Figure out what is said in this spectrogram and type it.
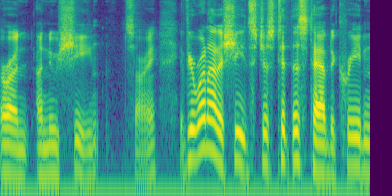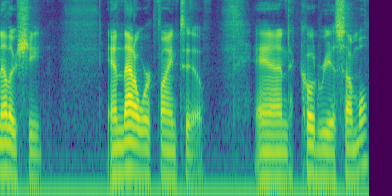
Or a, a new sheet sorry. If you run out of sheets, just hit this tab to create another sheet. And that'll work fine too. And code reassemble.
